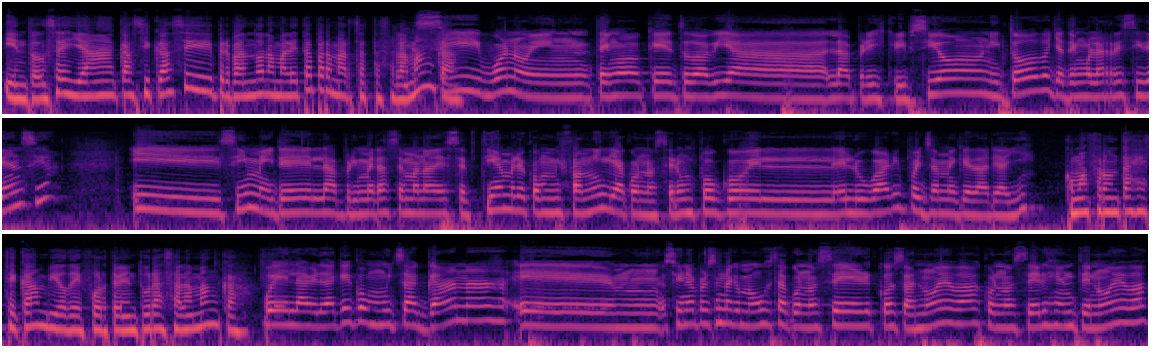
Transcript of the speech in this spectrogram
Y entonces ya casi casi preparando la maleta para marchar hasta Salamanca. Sí, bueno, en, tengo que todavía la prescripción y todo, ya tengo la residencia. Y sí, me iré la primera semana de septiembre con mi familia a conocer un poco el, lugar y pues ya me quedaré allí. ¿Cómo afrontas este cambio de Fuerteventura a Salamanca? Pues la verdad que con muchas ganas. Eh, soy una persona que me gusta conocer cosas nuevas, conocer gente nueva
